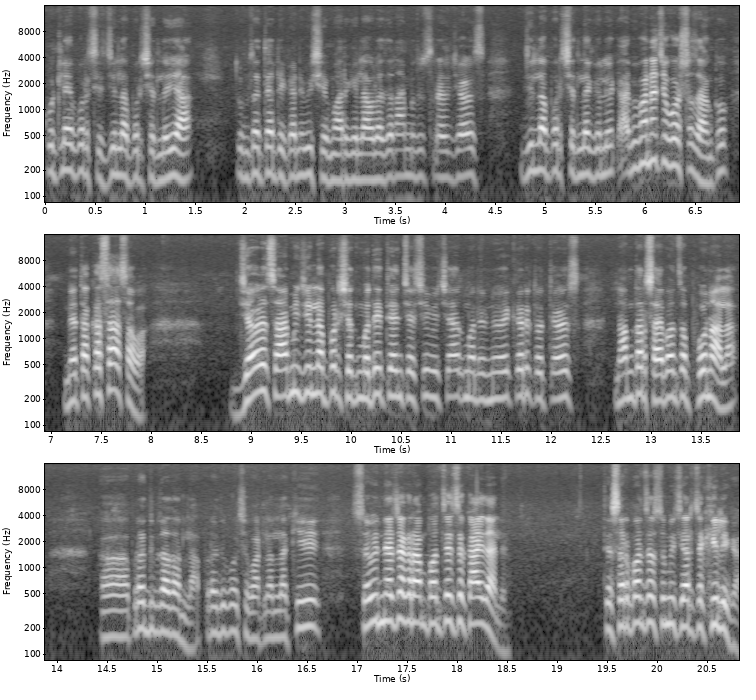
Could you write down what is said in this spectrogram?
कुठल्याही परिषद जिल्हा परिषदला या. तुमचा त्या ठिकाणी विषय मार्गी लावला जाणार आम्ही दुसऱ्या ज्यावेळेस जिल्हा परिषदला गेलो एक अभिमानाची गोष्ट सांगतो. नेता कसा असावा? ज्यावेळेस आम्ही जिल्हा परिषदमध्ये त्यांच्याशी विचारमर्याय करीत होतो त्यावेळेस नामदार साहेबांचा फोन आला प्रदीपदादांना प्रदीप वळसे पाटलांना की सविन्याच्या ग्रामपंचायतीचं काय झालं? ते सरपंचाचं तुम्ही चर्चा केली का?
